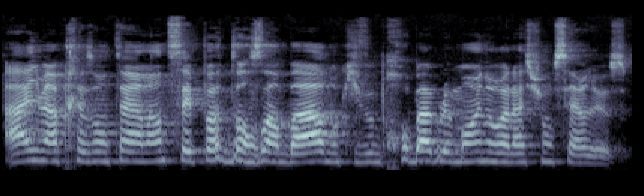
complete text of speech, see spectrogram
Ah, il m'a présenté à l'un de ses potes dans un bar, donc il veut probablement une relation sérieuse.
